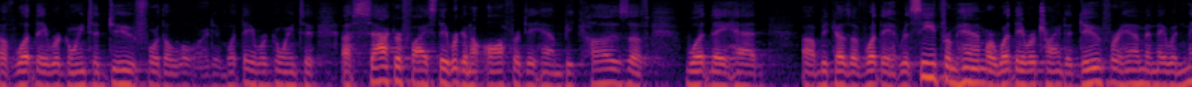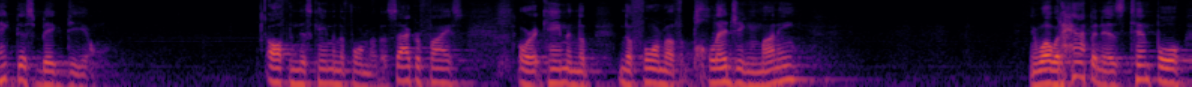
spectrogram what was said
of what they were going to do for the Lord and what they were going to, a sacrifice they were going to offer to Him because of what they had. Uh, because of what they had received from him or what they were trying to do for him, and they would make this big deal. Often, this came in the form of a sacrifice, or it came in the, in the form of pledging money and what would happen is temple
